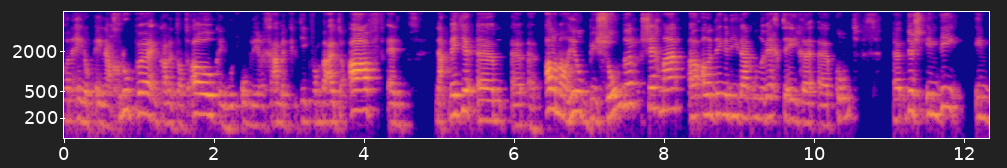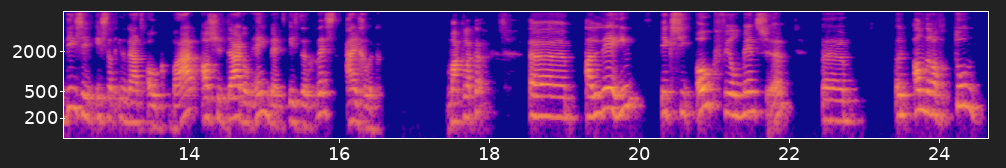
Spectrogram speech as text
van één op één naar groepen en kan ik dat ook. En je moet opleren gaan met kritiek van buitenaf. En nou, weet je, um, allemaal heel bijzonder, zeg maar. alle dingen die je daar onderweg tegen komt. Dus in die in die zin is dat inderdaad ook waar. Als je daar doorheen bent, is de rest eigenlijk makkelijker. Ehm, alleen, ik zie ook veel mensen uh, een anderhalve ton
